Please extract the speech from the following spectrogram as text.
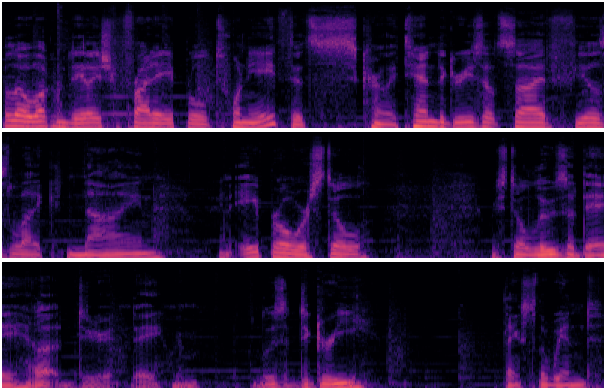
Hello, welcome to Daily for Friday, April 28th. It's currently 10 degrees outside, feels like 9. In April, we're still we still lose a day, uh, day. We lose a degree thanks to the wind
